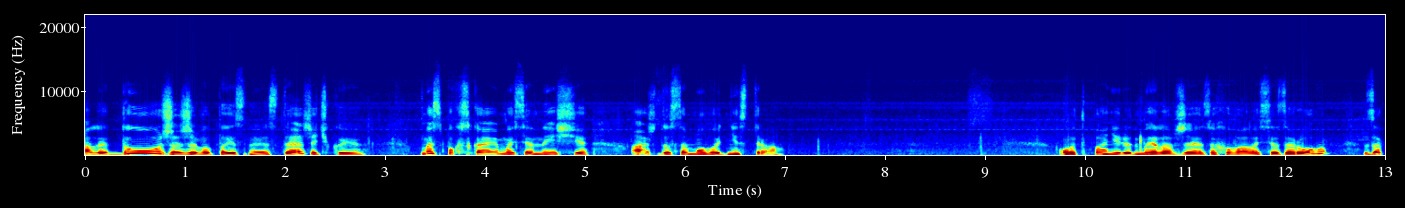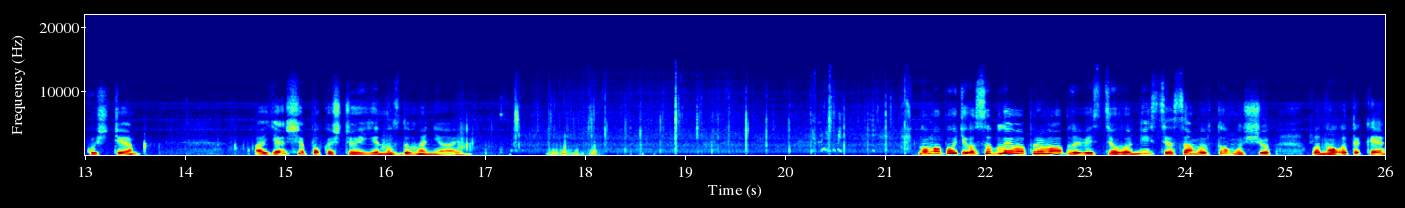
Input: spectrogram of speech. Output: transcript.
але дуже живописною стежечкою ми спускаємося нижче аж до самого Дністра. От пані Людмила вже заховалася за рогом, за кущем, а я ще поки що її наздоганяю. Ну, мабуть, особлива привабливість цього місця саме в тому, що воно отаке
